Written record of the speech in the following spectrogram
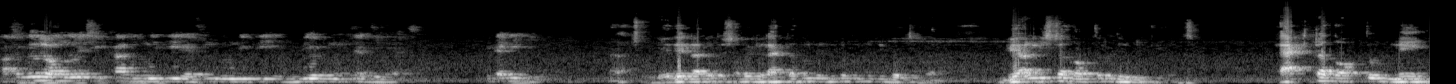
শাসক দলের শিক্ষা, দুর্নীতি, রেশন দুর্নীতি, ভিডিও দুর্নীতির জেলে আছে। এটা কি? চোর- এদের রাজ্যে সবাই একটা দুর্নীতি, দুটো দুর্নীতি বলছে কেন বিয়াল্লিশটা দপ্তরে দুর্নীতি হচ্ছে একটা দপ্তর নেই,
